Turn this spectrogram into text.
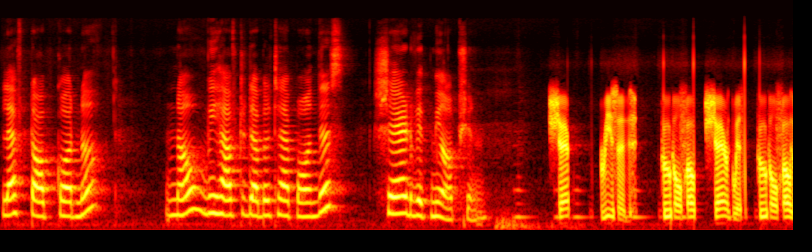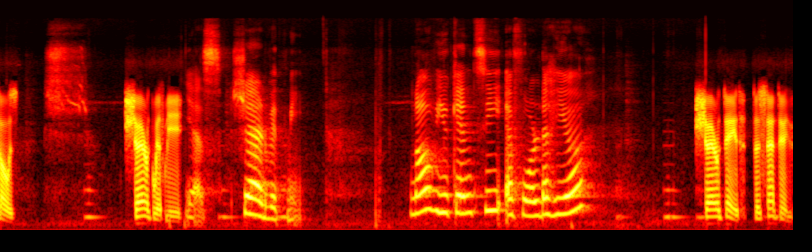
left top corner. Now we have to double tap on this shared with me option. Share. Recent. Google Photo. Shared with Google Photos. Shared with me. Yes, shared with me. Now you can see a folder here. Share date. Descending.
